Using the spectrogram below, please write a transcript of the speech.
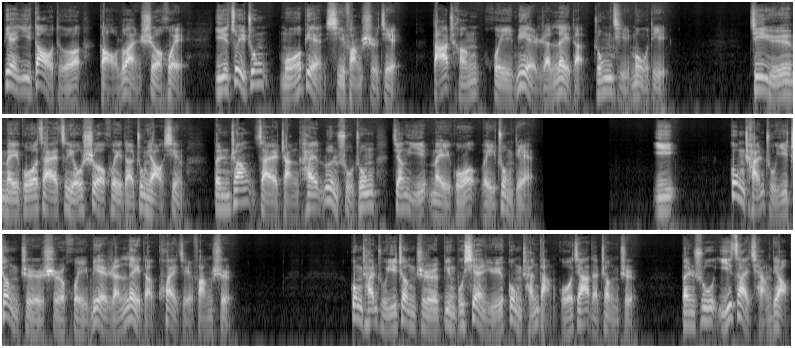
变异道德，搞乱社会，以最终磨变西方世界，达成毁灭人类的终极目的。基于美国在自由社会的重要性，本章在展开论述中将以美国为重点。一，共产主义政治是毁灭人类的快捷方式。共产主义政治并不限于共产党国家的政治。本书一再强调，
